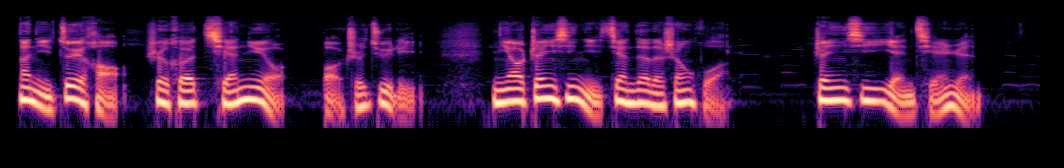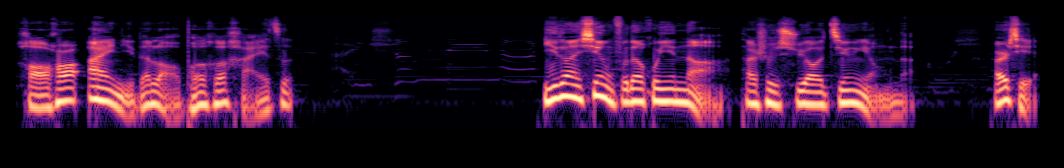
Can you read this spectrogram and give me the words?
那你最好是和前女友保持距离。你要珍惜你现在的生活，珍惜眼前人，好好爱你的老婆和孩子。一段幸福的婚姻呢，它是需要经营的，而且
